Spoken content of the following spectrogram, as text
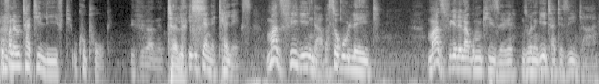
Kufanele uthathe ilift ukhuphuke. Ifika ngetelex. Ifike ngetelex. Mazifika indaba soku late mazifikelela kumkhize ke ngizobele ngiyithathe zinjalo.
